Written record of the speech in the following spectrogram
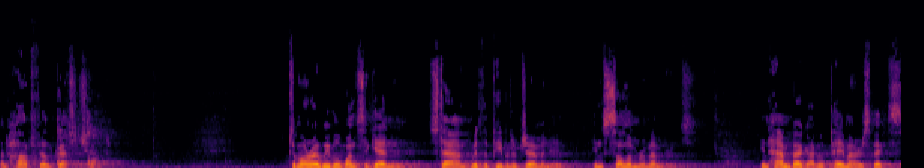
and heartfelt gratitude. Tomorrow, we will once again stand with the people of Germany in solemn remembrance. In Hamburg, I will pay my respects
